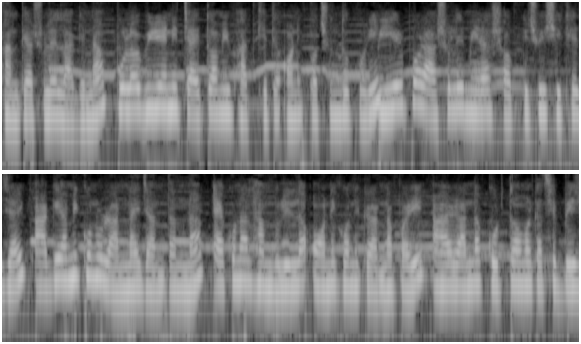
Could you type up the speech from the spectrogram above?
শান্তি আসলে লাগে না। পোলাও বিরিয়ানি চাইতো আমি ভাত খেতে অনেক পছন্দ করি। বিয়ের পর আসলে মেয়েরা সবকিছুই শিখে যায়। আগে আমি কোনো রান্নাই জানতাম না। এখন আলহামদুলিল্লাহ অনেক অনেক রান্না পারি। আর রান্না করতে আমার কাছে বেশ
